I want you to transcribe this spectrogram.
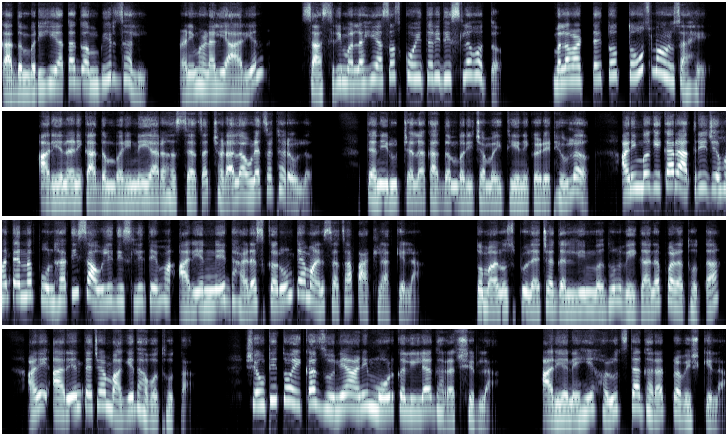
कादंबरी ही आता गंभीर झाली आणि म्हणाली आर्यन सासरी मलाही असंच कोणीतरी दिसलं होतं. मला वाटतंय तो तोच माणूस आहे. आर्यन आणि कादंबरीने या रहस्याचा छडा लावण्याचं ठरवलं. त्यांनी रुच्याला कादंबरीच्या मैत्रिणीकडे ठेवलं आणि मग एका रात्री जेव्हा त्यांना पुन्हा ती सावली दिसली तेव्हा आर्यनने धाडस करून त्या माणसाचा पाठलाग केला. तो माणूस पुण्याच्या गल्लींमधून वेगानं पळत होता आणि आर्यन त्याच्यामागे धावत होता. शेवटी तो एका जुन्या आणि मोडकलील्या घरात शिरला. आर्यनेही हळूच त्या घरात प्रवेश केला.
